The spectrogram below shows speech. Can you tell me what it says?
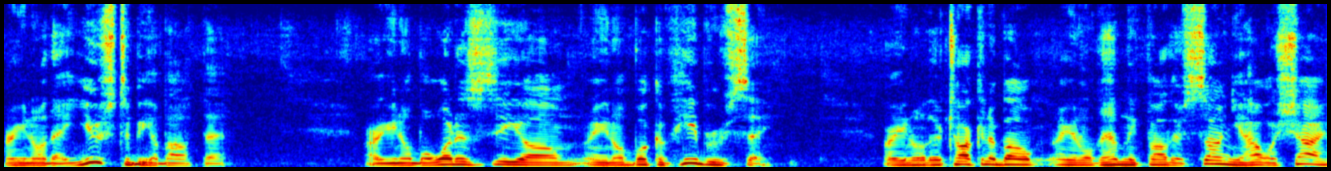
or you know that used to be about that or you know but what does the um you know book of hebrews say or you know they're talking about you know the heavenly father's son Yahweh Shai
